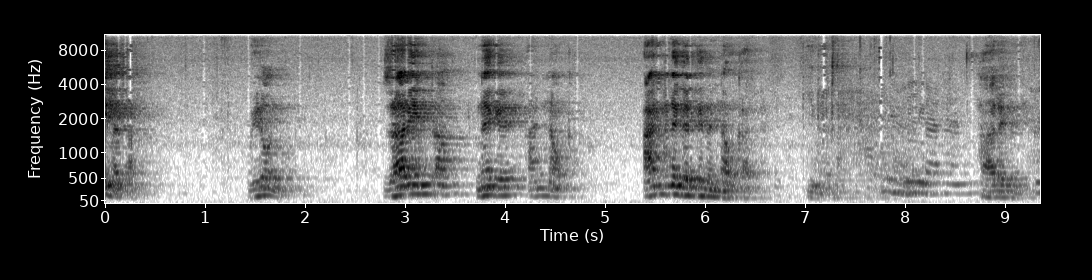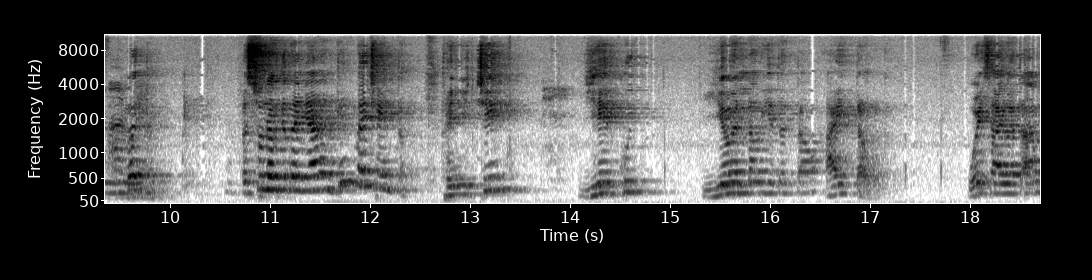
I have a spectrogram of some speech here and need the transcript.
ይመጣል? ዊዶን ዛሬ ይምጣ ነገ አናውቅም። አንድ ነገር ግን እናውቃለን፣ ይመጣል። ሃሌሉያ እሱን እርግጠኛ ነን። ግን መቼ ይምጣ? ተኝቼ እየሄድኩኝ እየበላው እየጠጣው አይታወቅም። ወይስ አይመጣም?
